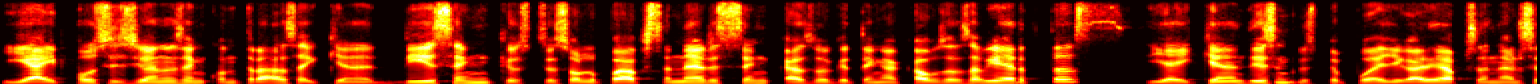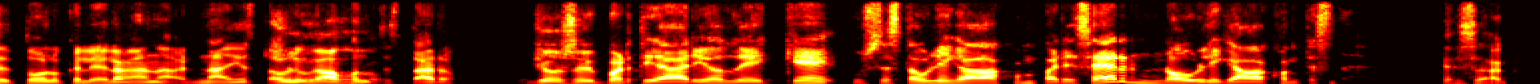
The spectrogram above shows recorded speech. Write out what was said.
Y hay posiciones encontradas. Hay quienes dicen que usted solo puede abstenerse en caso de que tenga causas abiertas y hay quienes dicen que usted puede llegar y abstenerse de todo lo que le dé la gana. Nadie está obligado a contestar. Yo soy partidario de que usted está obligado a comparecer, no obligado a contestar. Exacto.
